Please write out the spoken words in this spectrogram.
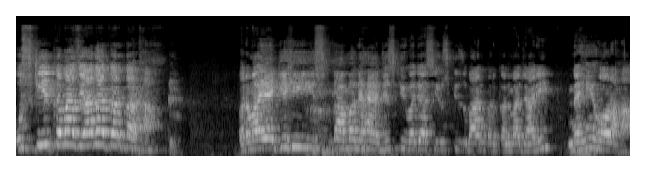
उसकी इतबा ज़्यादा करता था। फरमाया, यही इसका अमल है जिसकी वजह से उसकी ज़ुबान पर कलमा जारी नहीं हो रहा।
